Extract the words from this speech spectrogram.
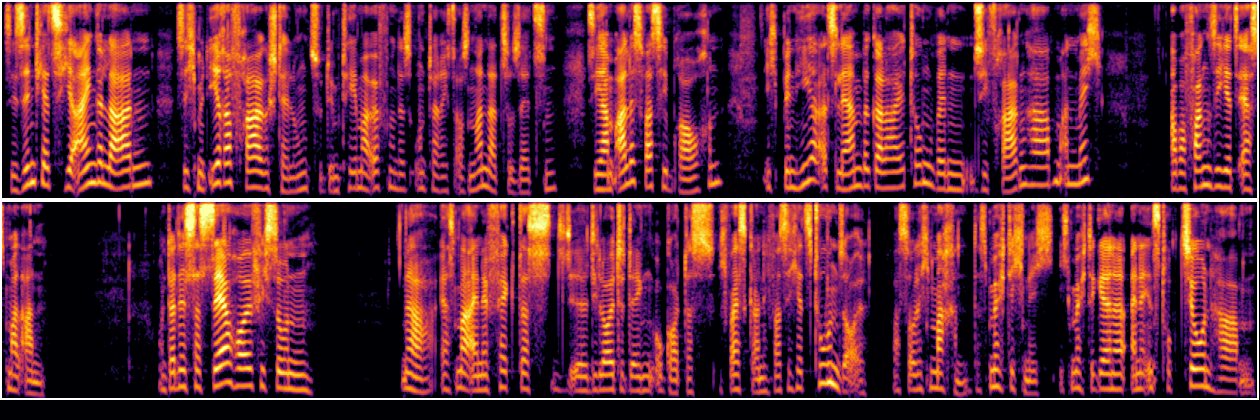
Sie sind jetzt hier eingeladen, sich mit Ihrer Fragestellung zu dem Thema Öffnung des Unterrichts auseinanderzusetzen. Sie haben alles, was Sie brauchen. Ich bin hier als Lernbegleitung, wenn Sie Fragen haben an mich aber fangen Sie jetzt erstmal an. Und dann ist das sehr häufig so ein, ja, erstmal ein Effekt, dass die Leute denken, oh Gott, das, ich weiß gar nicht, was ich jetzt tun soll. Was soll ich machen? Das möchte ich nicht. Ich möchte gerne eine Instruktion haben.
